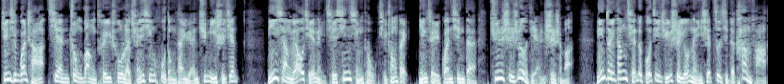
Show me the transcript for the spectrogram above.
军情观察现重磅推出了全新互动单元“军迷时间”。您想了解哪些新型的武器装备？您最关心的军事热点是什么？您对当前的国际局势有哪些自己的看法？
